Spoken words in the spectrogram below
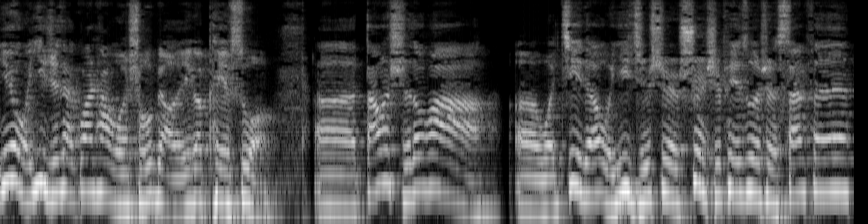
因为我一直在观察我手表的一个配速，呃，当时的话，呃，我记得我一直是瞬时配速是三分，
